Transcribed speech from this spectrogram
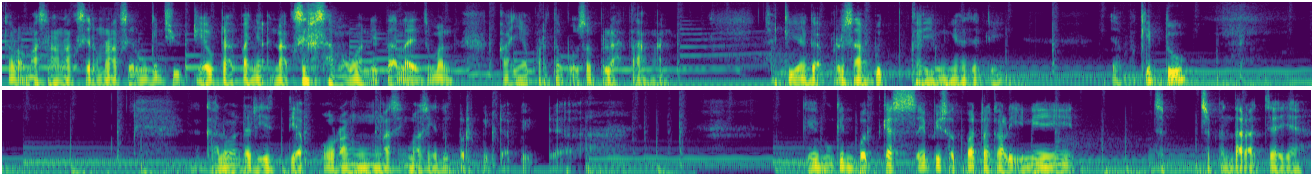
kalau masalah naksir menaksir mungkin dia udah banyak naksir sama wanita lain cuman kayaknya bertepuk sebelah tangan. Jadi ya nggak bersambut gayungnya jadi ya begitu. Kegalauan dari tiap orang masing-masing itu berbeda-beda. Oke mungkin podcast episode pada kali ini sebentar aja ya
